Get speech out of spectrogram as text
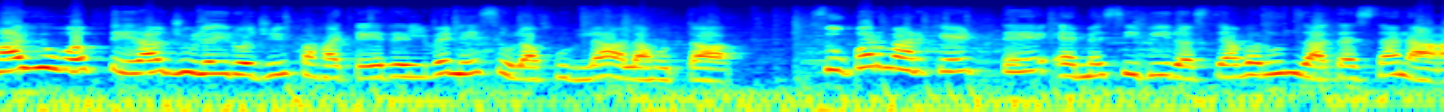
हा युवक तेरा जुलै रोजी पहाटे रेल्वेने सोलापूरला आला होता. सुपर मार्केट ते एम एस सी बी रस्त्यावरून जात असताना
